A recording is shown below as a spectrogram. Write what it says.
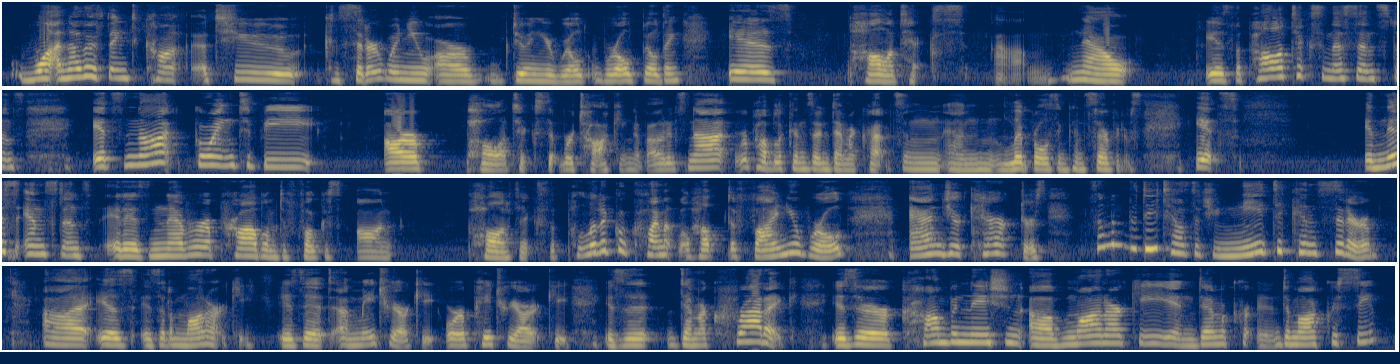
one, another thing to con- to consider when you are doing your world world building is politics. Um, now, is the politics in this instance? It's not going to be our politics that we're talking about. It's not Republicans and Democrats and, and liberals and conservatives. It's in this instance, it is never a problem to focus on politics. The political climate will help define your world and your characters. Some of the details that you need to consider uh, is is it a monarchy? Is it a matriarchy or a patriarchy? Is it democratic? Is there a combination of monarchy and democ- democracy?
